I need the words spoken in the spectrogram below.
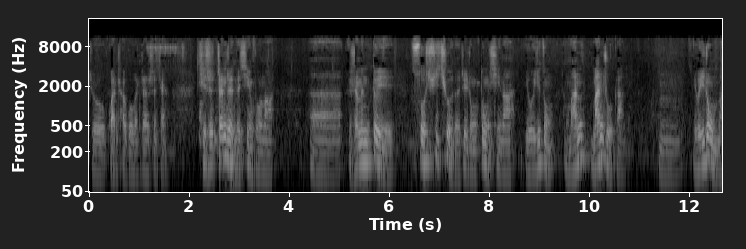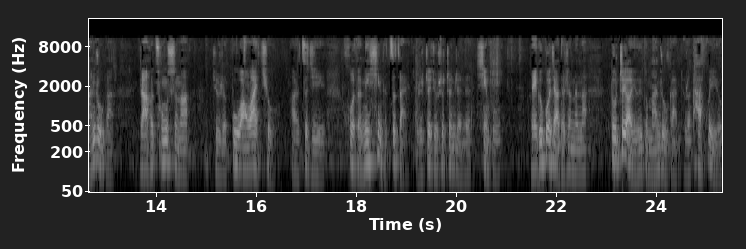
就观察过很长时间。其实真正的幸福呢，呃，人们对所需求的这种东西呢，有一种满满足感，嗯，有一种满足感，然后同时呢，就是不往外求，而自己获得内心的自在，就是这就是真正的幸福。每个国家的人们呢，都只要有一个满足感，就是他会有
